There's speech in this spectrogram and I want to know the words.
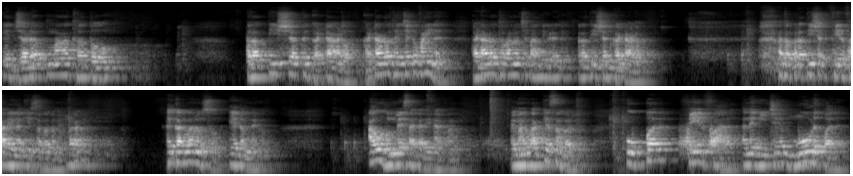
કે ઝડપમાં થતો પ્રતિશત ઘટાડો. ઘટાડો થઈ છે તો ફાઇનલ ઘટાડો થવાનો છે બહાર નીકળે પ્રતિશત ઘટાડો. અથવા પ્રતિશત ફેરફાર એ લખી શકો તમે. બરાબર? એ કરવાનું શું? એ તમને કહું. આવું હંમેશા કરી નાખવાનું. એ મારું વાક્ય સાંભળજો. ઉપર ફેરફાર અને નીચે મૂળ પદ.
